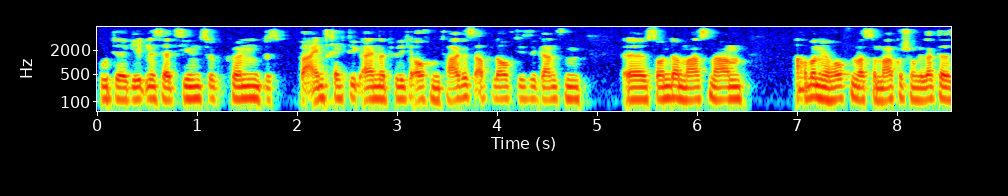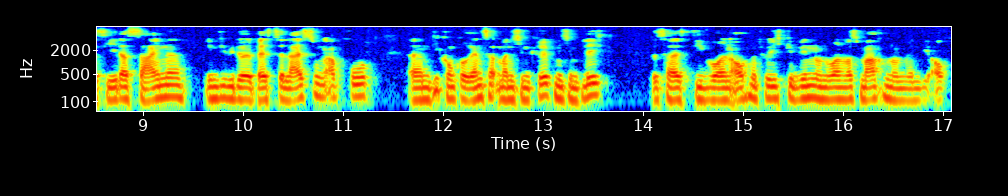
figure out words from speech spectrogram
gute Ergebnisse erzielen zu können. Das beeinträchtigt einen natürlich auch im Tagesablauf, diese ganzen äh, Sondermaßnahmen. Aber wir hoffen, was der Marco schon gesagt hat, dass jeder seine individuell beste Leistung abruft. Ähm, die Konkurrenz hat man nicht im Griff, nicht im Blick. Das heißt, die wollen auch natürlich gewinnen und wollen was machen. Und wenn die auch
